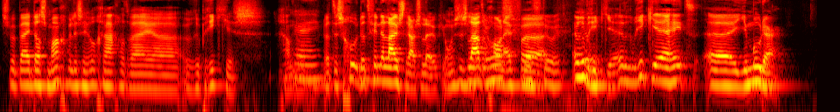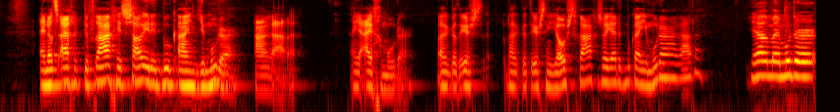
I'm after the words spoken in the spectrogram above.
dus bij Das Mag willen ze heel graag dat wij eh, rubriekjes gaan doen. Dat is goed. Dat vinden luisteraars leuk, jongens. Dus laten we Jongens, gewoon even een rubriekje. Het rubriekje heet eh, Je Moeder. En dat is eigenlijk de vraag is, zou je dit boek aan je moeder aanraden? Aan je eigen moeder? Laat ik dat eerst, laat ik dat eerst aan Joost vragen. Zou jij dit boek aan je moeder aanraden? Ja, mijn moeder...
